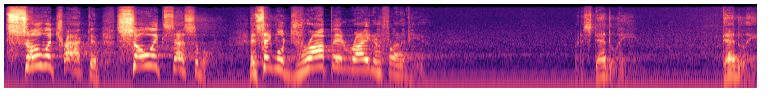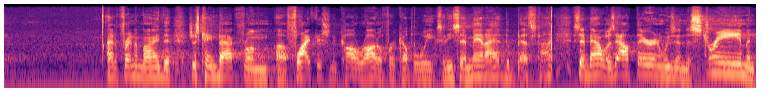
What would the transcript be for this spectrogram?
So attractive, so accessible. And Satan will drop it right in front of you. But it's deadly. Deadly. I had a friend of mine that just came back from uh, fly fishing in Colorado for a couple weeks, and he said, "Man, I had the best time." He said, "Man, I was out there and was in the stream, and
